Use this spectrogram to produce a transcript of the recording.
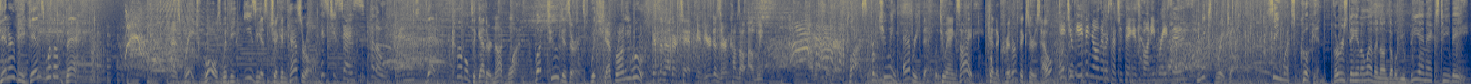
Dinner begins with a bang. As Rach rolls with the easiest chicken casserole. This just says, hello, friend. Then, cobbled together not one, but two desserts with Chef Ronnie Woo. Here's another tip. If your dessert comes out ugly, ah! out of sugar. Plus, from chewing everything to anxiety, can the Critter Fixers help? Did you even know there was such a thing as bunny braces? Mixed Rachel. See what's cooking Thursday at 11 on WBNX TV.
